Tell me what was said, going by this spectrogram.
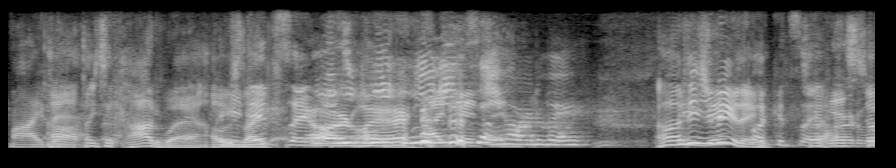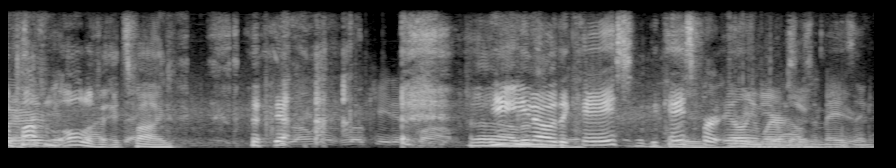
My Oh, I bad. thought you said hardware. I was He was did like, say Well, he- hardware. He, I he did did. say hardware. oh, did you did really? fucking say so, hardware. so apart from all of it, it's fine. Drone has located a bomb. Oh, you, you know the case. The case for Alienware is amazing.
